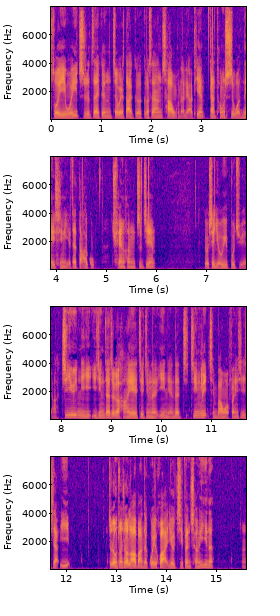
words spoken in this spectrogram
所以我一直在跟这位大哥隔三差五的聊天，但同时我内心也在打鼓，权衡之间有些犹豫不决啊。基于你已经在这个行业接近了一年的经历，请帮我分析一下：一，这种装修老板的规划有几分诚意呢？啊，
